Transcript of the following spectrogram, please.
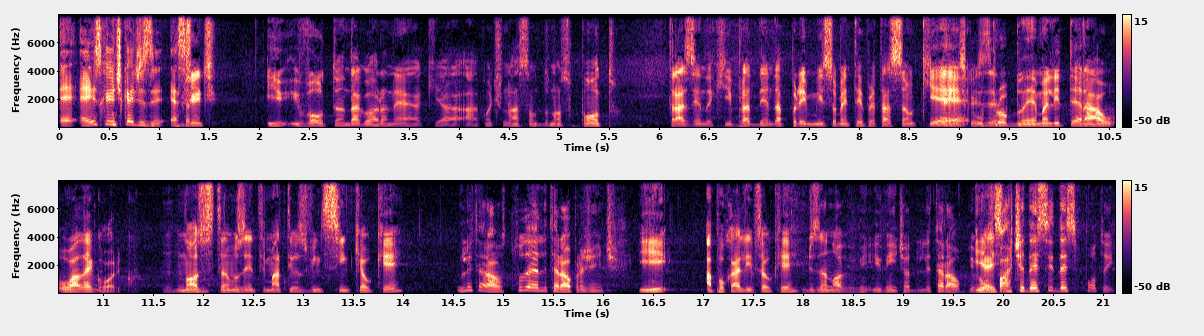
é, é isso que a gente quer dizer. Essa Gente, e, e voltando agora, né, aqui a, a continuação do nosso ponto, trazendo aqui para dentro da premissa sobre a interpretação, que É é, que o problema literal ou alegórico. Uhum. Nós estamos entre Mateus 25, que é o quê? Literal, tudo é literal pra gente. E Apocalipse é o quê? 19 e 20, é literal. E, E vamos aí- partir desse, desse ponto aí.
